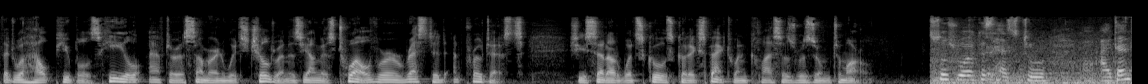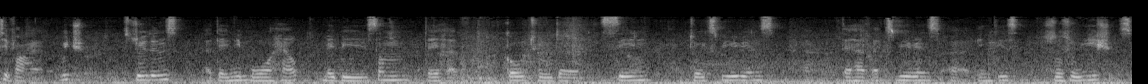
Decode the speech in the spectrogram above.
that will help pupils heal after a summer in which children as young as 12 were arrested at protests. She set out what schools could expect when classes resume tomorrow. Social workers has to uh, identify which students uh, they need more help. Maybe some they have go to the scene to experience. Uh, they have experience in these social issues.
